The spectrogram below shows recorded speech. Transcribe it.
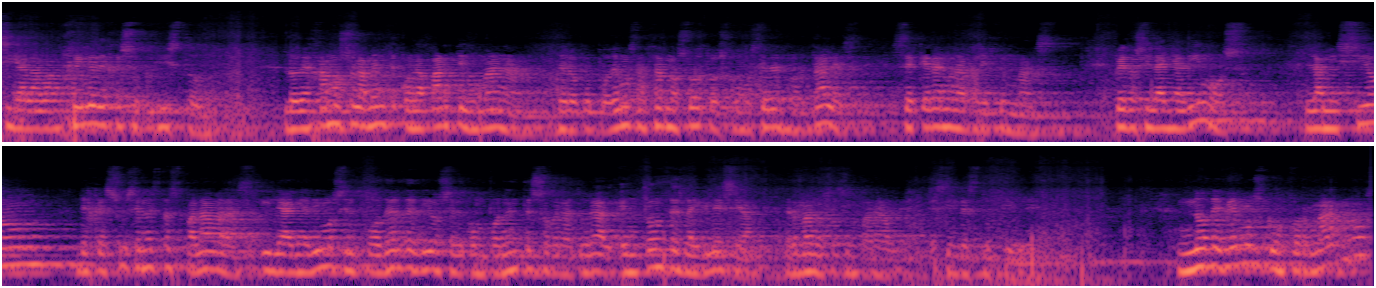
Si al Evangelio de Jesucristo lo dejamos solamente con la parte humana de lo que podemos hacer nosotros como seres mortales, se queda en una religión más. Pero si le añadimos la misión de Jesús en estas palabras y le añadimos el poder de Dios, el componente sobrenatural, entonces la iglesia, hermanos, es imparable, es indestructible. No debemos conformarnos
